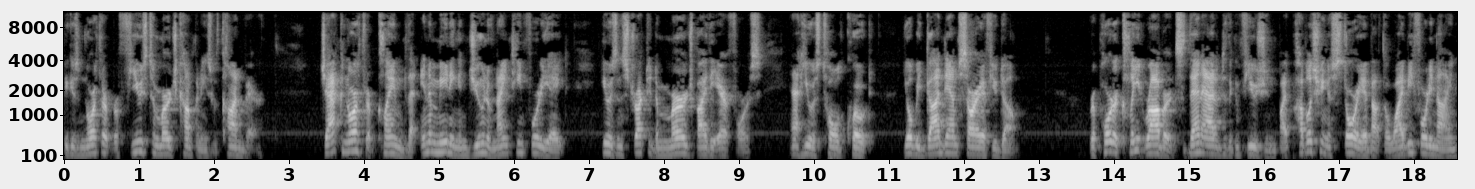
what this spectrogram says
because Northrop refused to merge companies with Convair. Jack Northrop claimed that in a meeting in June of 1948, he was instructed to merge by the Air Force, and that he was told, quote, You'll be goddamn sorry if you don't. Reporter Clete Roberts then added to the confusion by publishing a story about the YB 49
